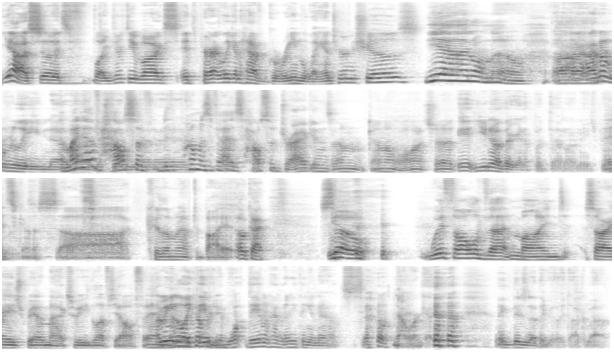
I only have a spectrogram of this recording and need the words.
yeah. So it's like fifty bucks. It's apparently gonna have Green Lantern shows. Yeah, I don't know. Uh, I, I don't really know. It might have House of. that, The problem is if it has House of Dragons, I'm gonna watch it. It, you know they're gonna put that on HBO. It's gonna suck because I'm gonna have to buy it. Okay, so with all of that in mind, sorry HBO Max, we left you off. And I mean, like they wa- they don't have anything announced, so No, we're good. like there's nothing really to talk about,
